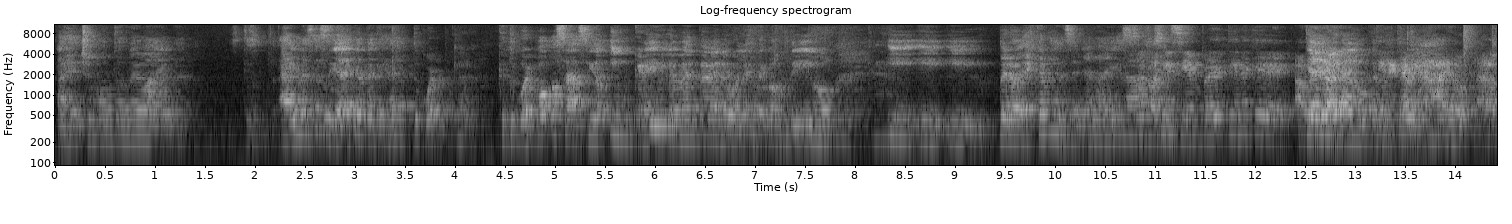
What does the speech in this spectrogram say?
has hecho un montón de vainas. hay necesidad de que te quejes de tu cuerpo. Que tu cuerpo, o sea, ha sido increíblemente benevolente contigo. Y, y, y, pero es que nos enseñan a eso. Claro, que siempre tiene que haber, tiene que haber algo que haber algo, claro.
